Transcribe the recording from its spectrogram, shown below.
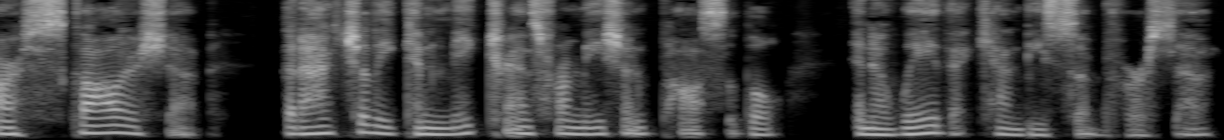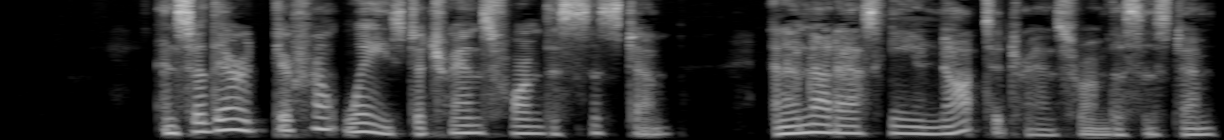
our scholarship that actually can make transformation possible in a way that can be subversive. And so there are different ways to transform the system. And I'm not asking you not to transform the system.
